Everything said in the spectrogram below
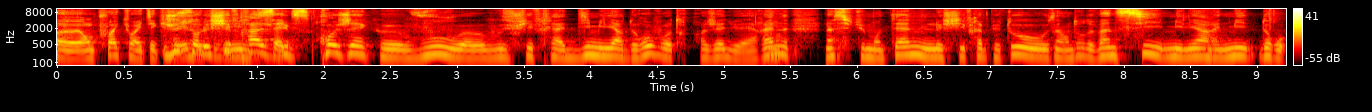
Euh, emplois qui ont été créés. Juste sur le chiffrage du projet que vous, vous chiffrez à 10 milliards d'euros, votre projet du RN, mm. l'Institut Montaigne le chiffrait plutôt aux alentours de 26 milliards et demi d'euros.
